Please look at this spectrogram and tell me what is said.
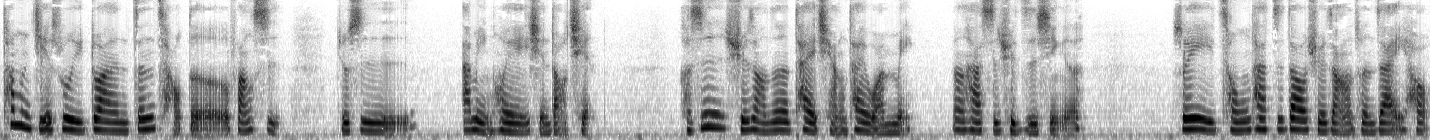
他们结束一段争吵的方式，就是阿敏会先道歉。可是学长真的太强太完美，让他失去自信了。所以从他知道学长的存在以后，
